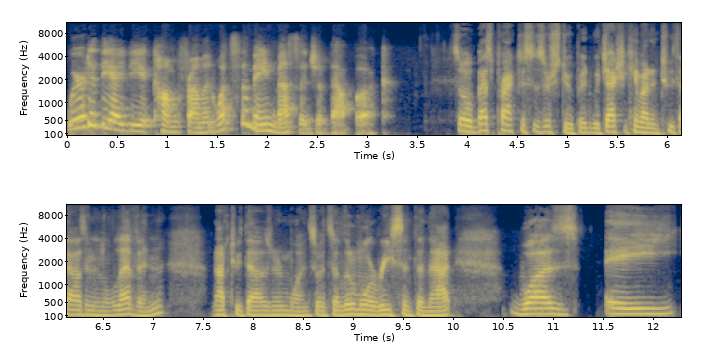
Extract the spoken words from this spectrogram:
Where did the idea come from, and what's the main message of that book? So, Best Practices Are Stupid, which actually came out in 2011, not 2001, so it's a little more recent than that, was a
